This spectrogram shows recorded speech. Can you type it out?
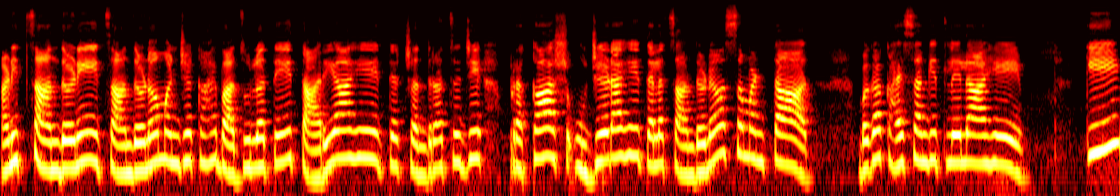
आणि चांदणे चांदणं म्हणजे काय? बाजूला ते तारे आहेत. त्या चंद्राचं जे प्रकाश उजेड आहे त्याला चांदणं असं म्हणतात. बघा काय सांगितलेलं आहे की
